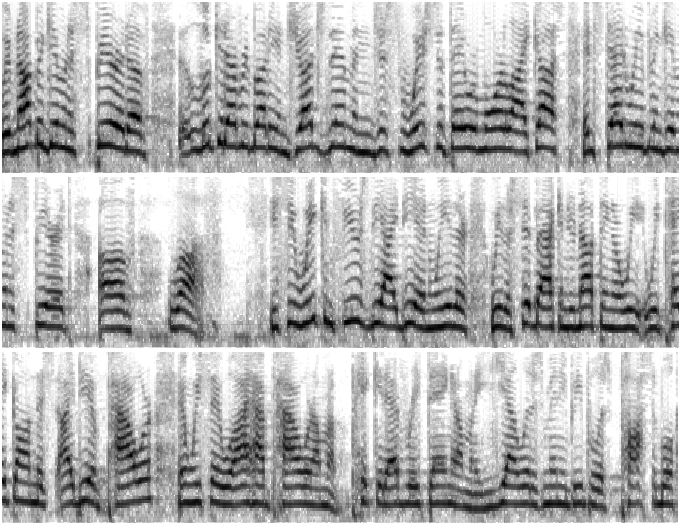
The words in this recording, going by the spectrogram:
We've not been given a spirit of uh, look at everybody and judge them and just wish that they were more like us. Instead, we've been given a spirit of love. You see, we confuse the idea and we either, we either sit back and do nothing or we, we take on this idea of power and we say, well, I have power. I'm going to pick at everything and I'm going to yell at as many people as possible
